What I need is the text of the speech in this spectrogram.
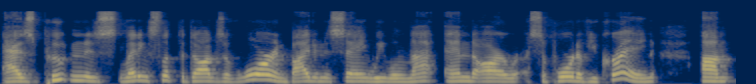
as putin is letting slip the dogs of war and biden is saying we will not end our support of ukraine um,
